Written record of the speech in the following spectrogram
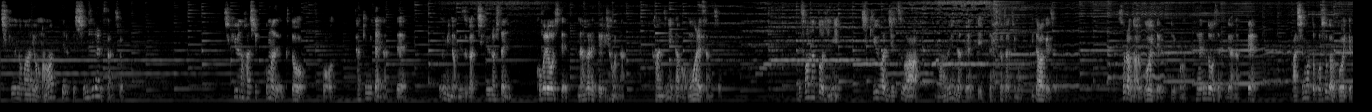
地球の周りを回ってるって信じられてたんですよ。地球の端っこまで行くと、こう、滝みたいになって、海の水が地球の下にこぼれ落ちて流れているような感じに多分思われてたんですよ。で、そんな当時に、地球は実は丸いんだぜって言った人たちもいたわけですよ。空が動いてるっていうこの天動説ではなくて、足元こそが動いてる。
